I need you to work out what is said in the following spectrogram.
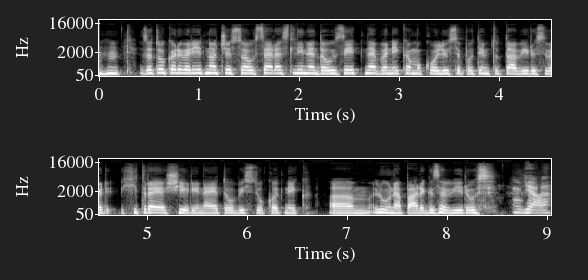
Mhm. Zato, ker verjetno, če so vse rastline dovzetne v nekem okolju, se potem tudi ta virus hitreje širi. Ne? Je to v bistvu kot nek um, luna park za virus. Ja,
